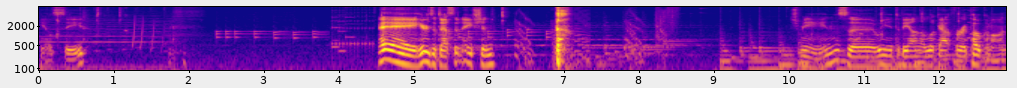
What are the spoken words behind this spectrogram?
Heal seed. hey, here's a destination. Which means uh, we need to be on the lookout for a Pokemon,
